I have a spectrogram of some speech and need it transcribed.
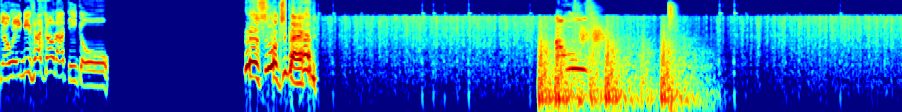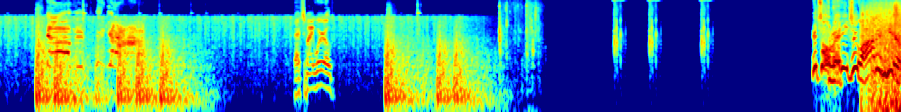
上に刺さらしと。This looks bad. That's my world. It's already too hot in here.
